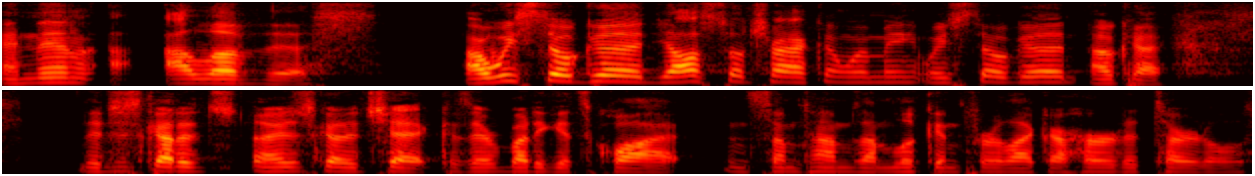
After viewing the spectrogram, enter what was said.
And then I love this. Are we still good? Y'all still tracking with me? We still good? Okay. They just got to. I just got to check because everybody gets quiet, and sometimes I'm looking for like a herd of turtles.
